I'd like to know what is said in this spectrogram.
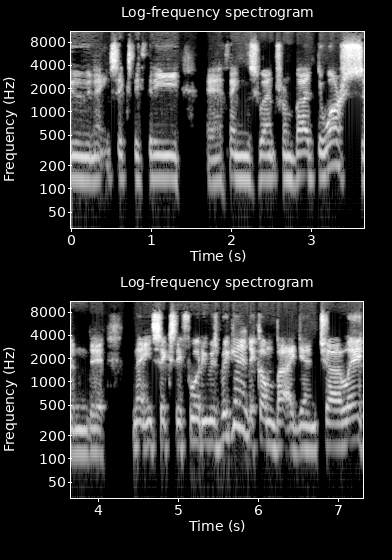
1963, uh, things went from bad to worse. And uh, 1964, he was beginning to come back again, Charlie.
